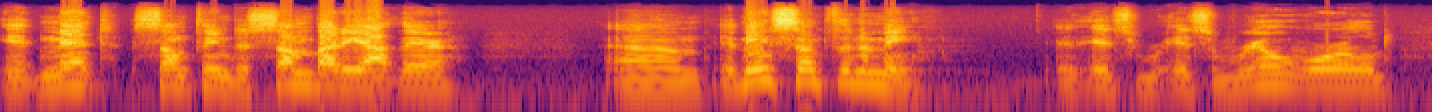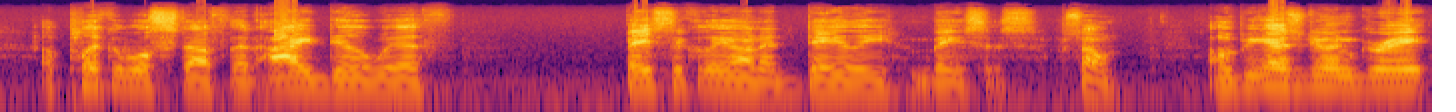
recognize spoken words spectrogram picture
it meant something to somebody out there. Um, it means something to me. It, it's it's real world applicable stuff that I deal with basically on a daily basis. So I hope you guys are doing great.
